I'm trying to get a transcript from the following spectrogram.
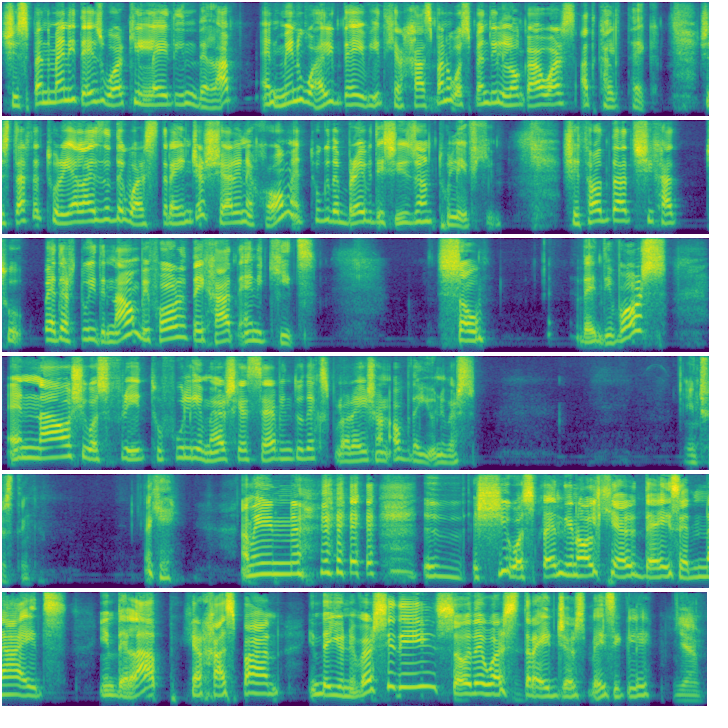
She spent many days working late in the lab, and meanwhile, David, her husband, was spending long hours at Caltech. She started to realize that they were strangers sharing a home and took the brave decision to leave him. She thought that she had to better do it now before they had any kids. So they divorced, and now she was free to fully immerse herself into the exploration of the universe. Interesting. Okay. I mean, she was spending all her days and nights in the lab, her husband in the university, so they were strangers basically. Yeah.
